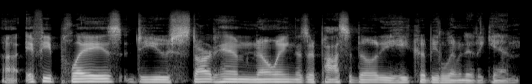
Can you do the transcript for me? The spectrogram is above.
Uh, if he plays, do you start him knowing there's a possibility he could be limited again?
